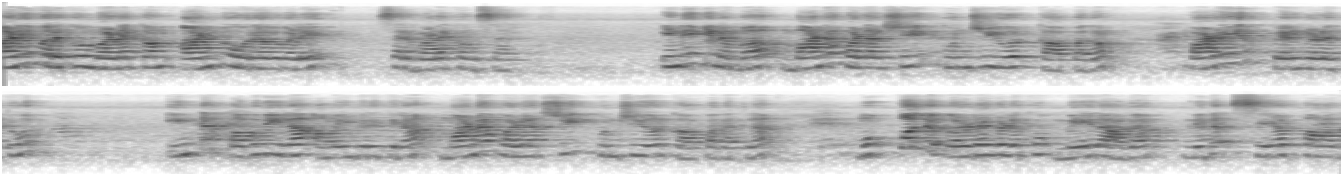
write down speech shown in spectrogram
அனைவருக்கும் வணக்கம். அன்பு உறவுகளே சார் வணக்கம் சார். இன்னைக்கு நம்ம மன வளர்ச்சி குன்றியூர் காப்பகம் பழைய பெருங்கலத்தூர் இந்த பகுதியில் அமைந்திருக்கிற மன வளர்ச்சி குன்றியூர் காப்பகத்தில் முப்பது வருடங்களுக்கும் மேலாக மிக சிறப்பாக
